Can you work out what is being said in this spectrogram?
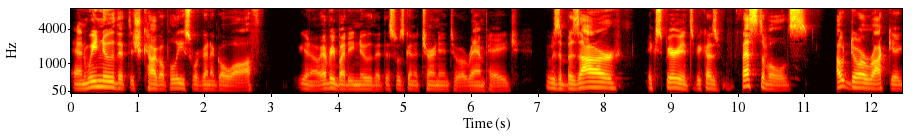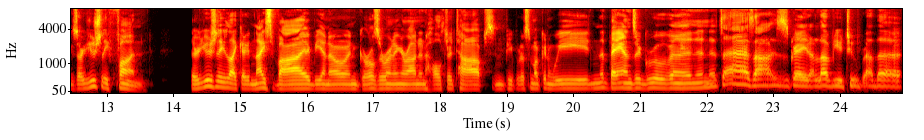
and we knew that the Chicago police were going to go off. You know, everybody knew that this was going to turn into a rampage. It was a bizarre experience because festivals, outdoor rock gigs are usually fun. They're usually like a nice vibe, you know, and girls are running around in halter tops and people are smoking weed and the bands are grooving and it's, ah, it's, this is great. I love you too, brother.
